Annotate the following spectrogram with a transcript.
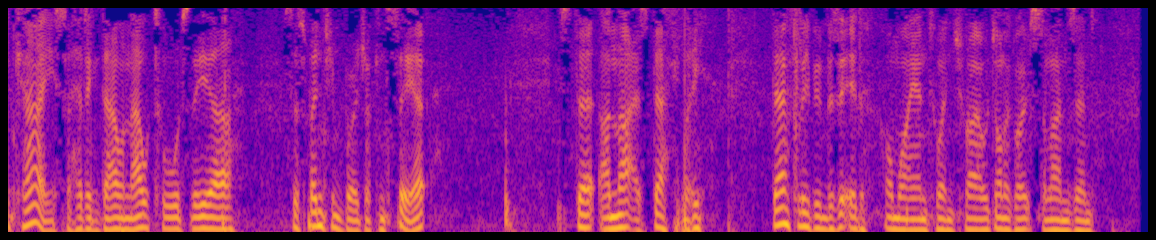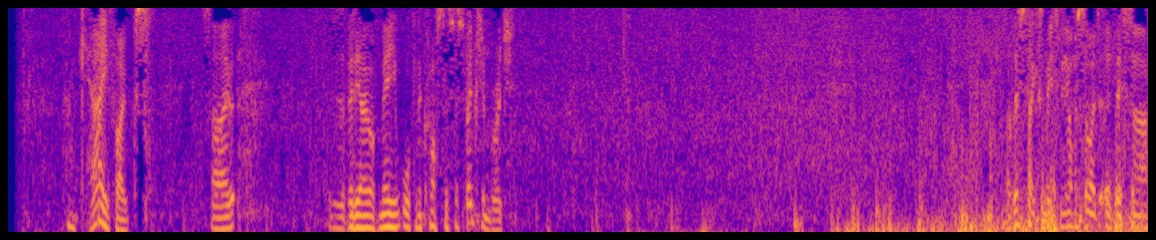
Okay, so heading down now towards the uh, suspension bridge, I can see it. and that has definitely, definitely been visited on my end-to-end trail, John O'Groats to Land's End. Okay, folks, so this is a video of me walking across the suspension bridge. Now this takes me to the other side of this uh,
